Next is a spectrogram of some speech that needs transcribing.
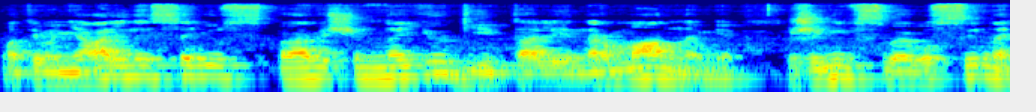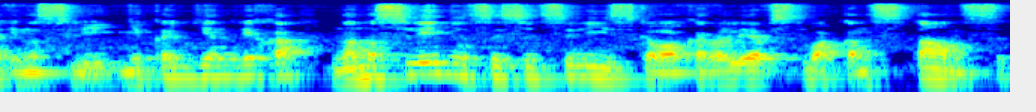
матримониальный союз с правящим на юге Италии норманнами, женив своего сына и наследника Генриха на наследнице сицилийского королевства Констанции.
